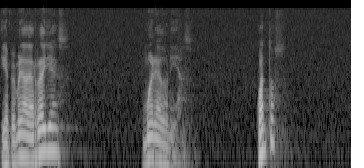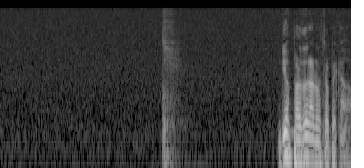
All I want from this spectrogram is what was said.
Y en Primera de Reyes muere Adonías. ¿Cuántos? Dios perdona nuestro pecado.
